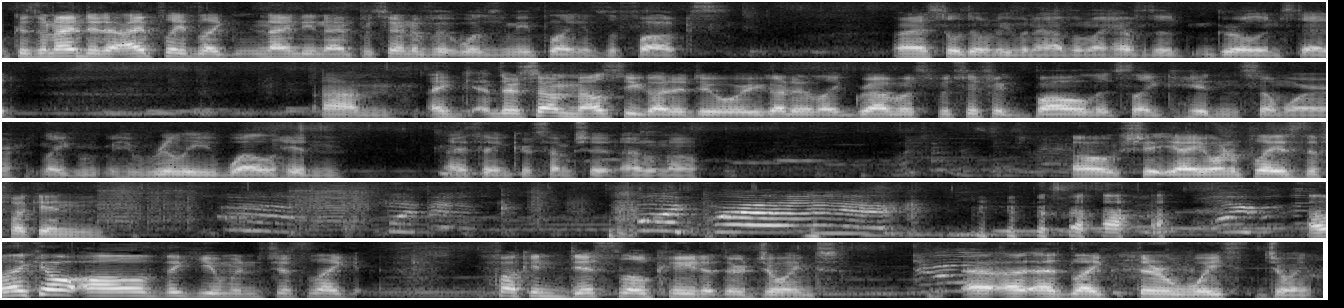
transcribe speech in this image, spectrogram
Because when I did it, I played like 99% of it was me playing as the fox. I still don't even have him. I have the girl instead. Um, I, there's something else you gotta do where you gotta like grab a specific ball that's like hidden somewhere, like really well hidden, I think, or some shit. I don't know. Which of this is man? Oh shit, yeah, you wanna play as the fucking. My back! My back! I like how all the humans just like fucking dislocate at their joint, uh, uh, at like their waist joint.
